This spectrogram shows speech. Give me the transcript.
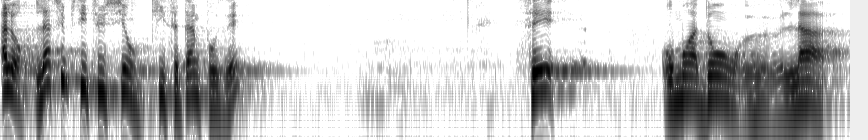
Alors la substitution qui s'est imposée, c'est au moins dont euh, la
